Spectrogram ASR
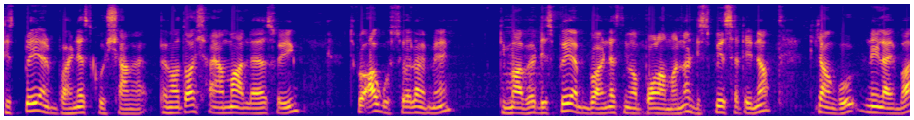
display and brightness ကိုရှာမယ်ဘယ်မှာသွားရှာရမှာလဲဆိုရင်ကျွန်တော်အောက်ကိုဆွဲလိုက်မယ်ဒီမှာပဲ display and brightness ဒီမှာပေါ်လာမှာနော် display setting နော်ဒီကောင်ကိုနှိပ်လိုက်ပါ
